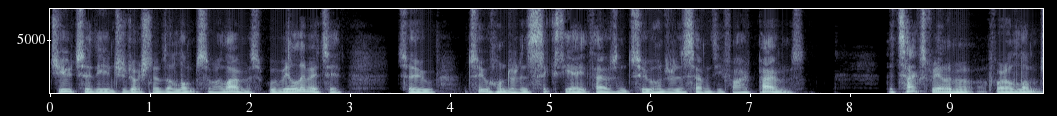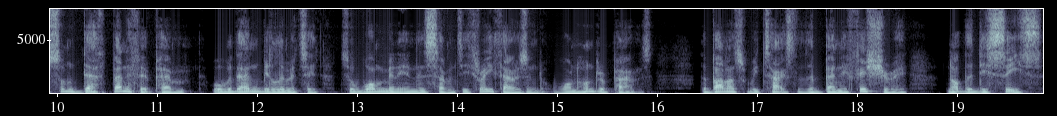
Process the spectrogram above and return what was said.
due to the introduction of the lump sum allowance, will be limited to £268,275. The tax free element for a lump sum death benefit payment will then be limited to £1,073,100. The balance will be taxed to the beneficiary, not the deceased's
